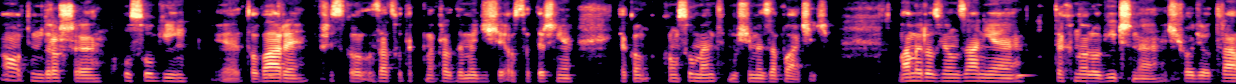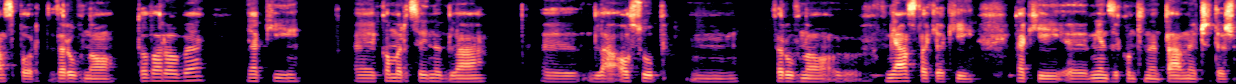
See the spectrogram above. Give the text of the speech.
o tym droższe usługi, e, towary, wszystko, za co tak naprawdę my dzisiaj ostatecznie jako konsument musimy zapłacić. Mamy rozwiązanie technologiczne, jeśli chodzi o transport, zarówno towarowy, jak i e, komercyjny dla, e, dla osób, mm, zarówno w miastach, jak i, jak i międzykontynentalny, czy też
